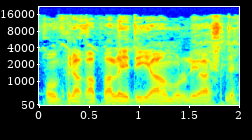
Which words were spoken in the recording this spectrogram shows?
komple kapalıydı, yağmurlu, yaşlı.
